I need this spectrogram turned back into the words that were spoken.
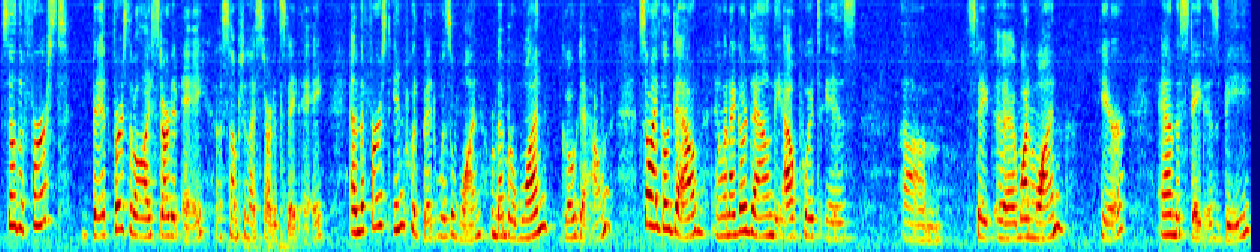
So the first bit, first of all, I started A, assumption I started state A, and the first input bit was a 1. Remember, 1, go down. So I go down, and when I go down, the output is um, state uh, 1, 1 here, and the state is B.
